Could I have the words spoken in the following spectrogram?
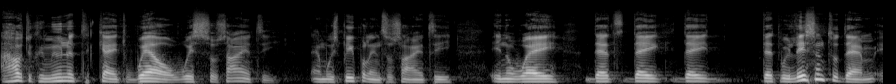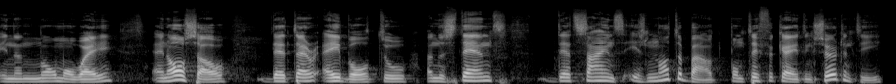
how to communicate well with society and with people in society in a way that they, they, that we listen to them in a normal way and also that they're able to understand that science is not about pontificating certainty,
